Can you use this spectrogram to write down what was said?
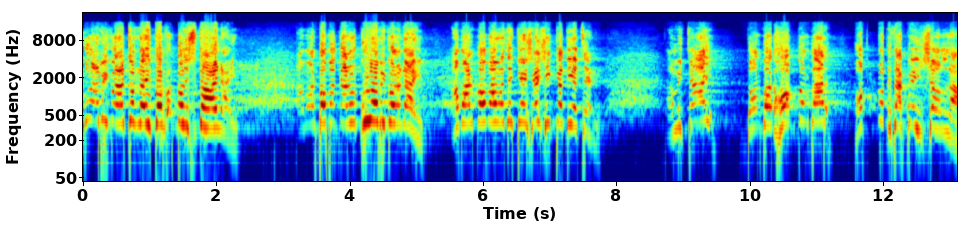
গুলামি করার জন্য এই দরবার প্রতিষ্ঠিত হয় নাই। আমার বাবা কারোর গুলামি করে নাই। আমার বাবা আমাদেরকে সেই শিক্ষা দিয়েছেন। আমি চাই দরবার, হক দরবার, হক পথে থাকবে ইনশাআল্লাহ।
